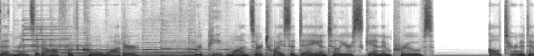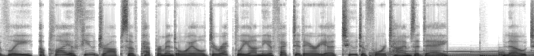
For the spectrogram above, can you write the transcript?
then rinse it off with cool water. Repeat once or twice a day until your skin improves. Alternatively, apply a few drops of peppermint oil directly on the affected area 2 to 4 times a day. Note,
